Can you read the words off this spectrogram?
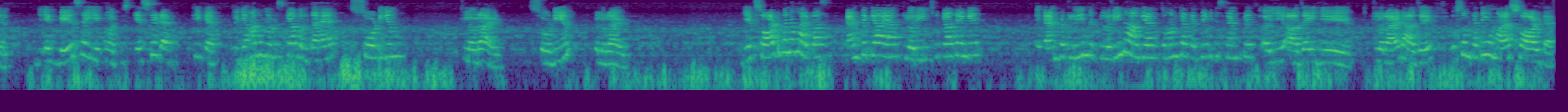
ये एक बेस है ये पास एसिड है, ठीक है? तो यहाँ पर हमारे पास क्या बनता है? सोडियम क्लोराइड सोडियम क्लोराइड ये एक सॉल्ट बना हमारे पास. एंड पे क्या आया? क्लोरीन इसको क्या कहेंगे? एंड पे क्लोरीन क्लोरीन आ गया है। तो हम क्या कहते हैं कि जिस एंड पे ये आ जाए, ये क्लोराइड आ जाए, उसको हम कहते हैं हमारा सॉल्ट है।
